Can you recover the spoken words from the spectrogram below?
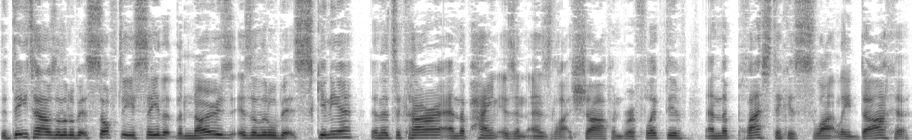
The detail is a little bit softer. You see that the nose is a little bit skinnier than the Takara, and the paint isn't as like sharp and reflective, and the plastic is slightly darker.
